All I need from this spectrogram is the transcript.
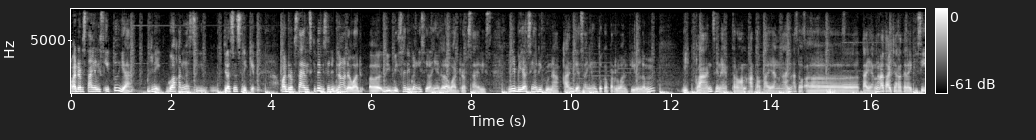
wardrobe stylist itu ya, begini, gue akan ngasih jelasin sedikit wardrobe stylist kita bisa dibilang ada uh, di, bisa dibilang istilahnya adalah wardrobe stylist. Ini biasanya digunakan jasanya untuk keperluan film, iklan, sinetron atau tayangan atau uh, tayangan atau acara televisi.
